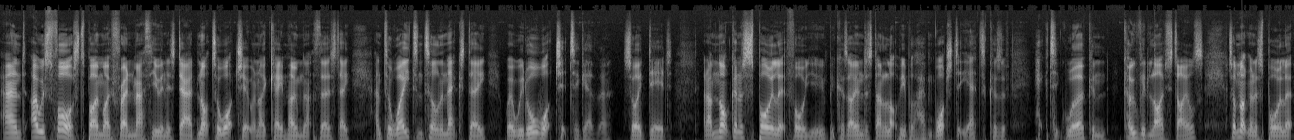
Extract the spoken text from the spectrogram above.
And I was forced by my friend Matthew and his dad not to watch it when I came home that Thursday, and to wait until the next day where we'd all watch it together. So I did. And I'm not going to spoil it for you because I understand a lot of people haven't watched it yet because of hectic work and COVID lifestyles. So I'm not going to spoil it.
